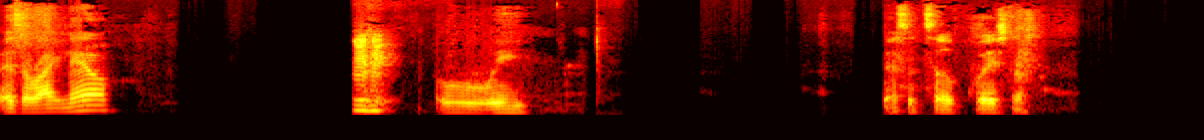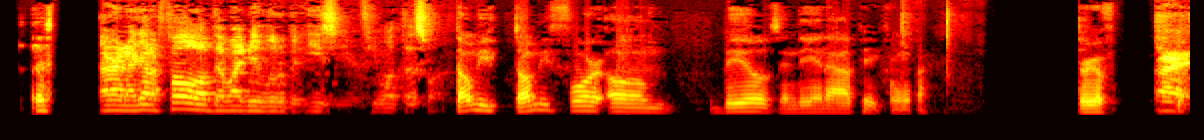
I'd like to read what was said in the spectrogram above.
As of right now, Mhm. ooh. That's a tough question. All right, I got a follow up that might be a little bit easier if you want this one. Throw me, throw me four um builds, and then I'll pick from one, three or four. All right.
